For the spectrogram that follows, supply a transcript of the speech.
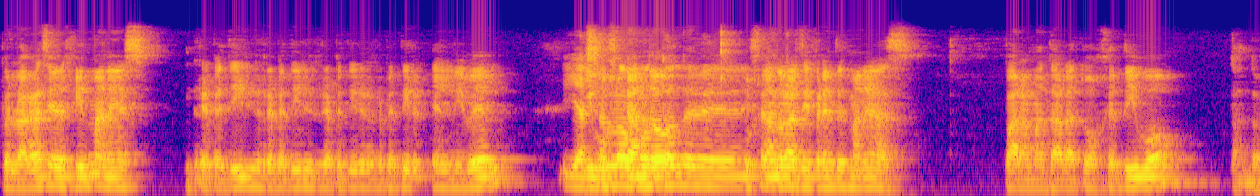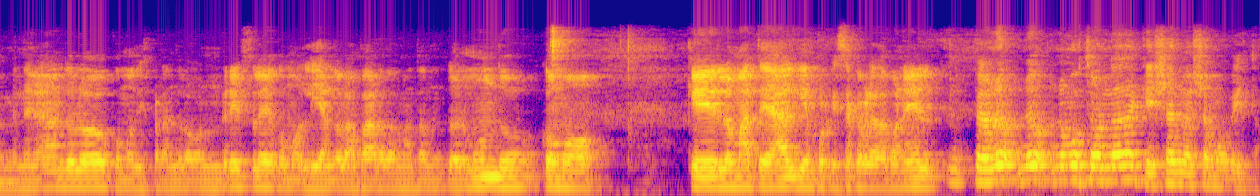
pero la gracia del Hitman es repetir y repetir y repetir y repetir el nivel Y hacerlo buscando- de. buscando las diferentes maneras para matar a tu objetivo, tanto envenenándolo, como disparándolo con un rifle, como liando la parda, matando a todo el mundo, como que lo mate a alguien porque se ha cabreado con él. Pero no, no, no mostró nada que ya no hayamos visto.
